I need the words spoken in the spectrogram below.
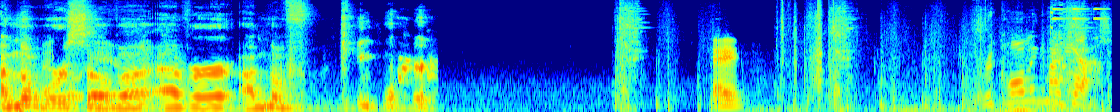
I'm the worst go A Sova ever. I'm the fucking worst. Hey, Recalling my bot.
